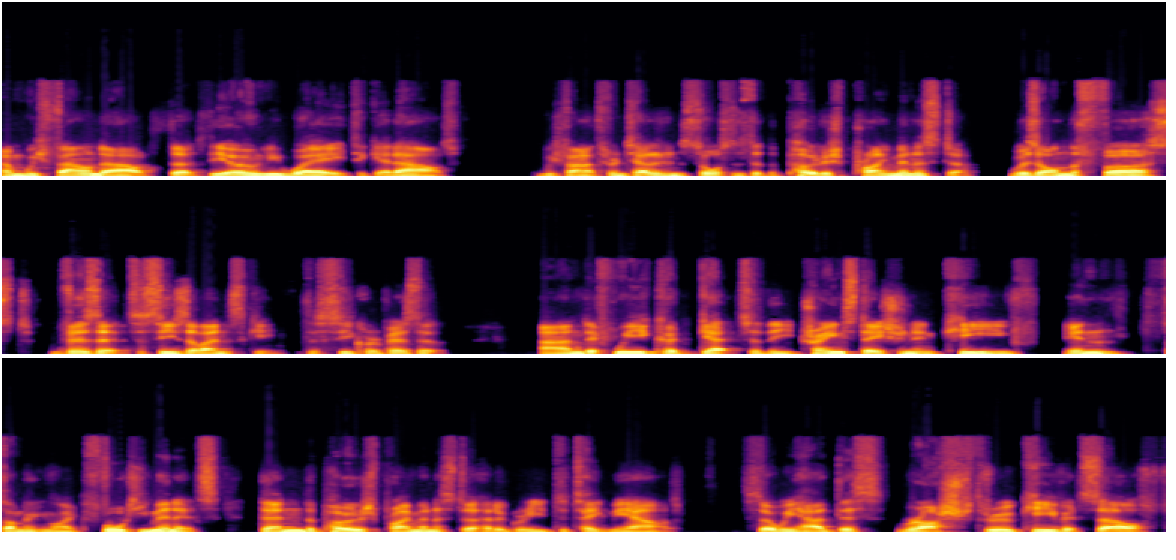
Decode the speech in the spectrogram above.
And we found out that the only way to get out, we found out through intelligence sources that the Polish prime minister was on the first visit to see Zelensky, the secret visit. And if we could get to the train station in Kiev in something like 40 minutes, then the Polish prime minister had agreed to take me out. So we had this rush through Kiev itself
